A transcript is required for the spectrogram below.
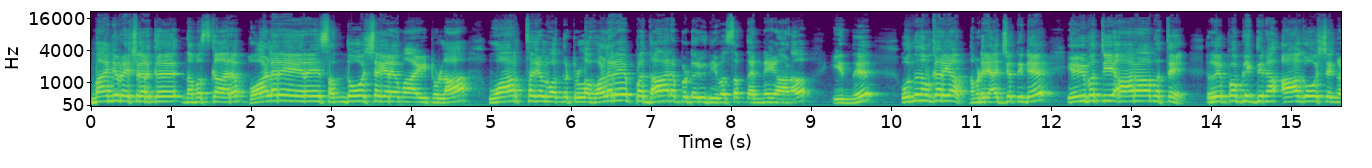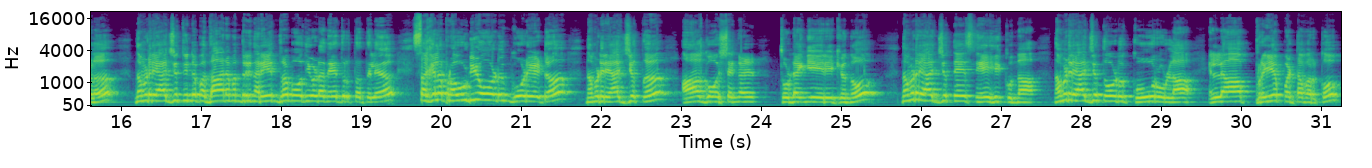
മാന്യ പ്രേക്ഷകർക്ക് നമസ്കാരം. വളരെയേറെ സന്തോഷകരമായിട്ടുള്ള വാർത്തകൾ വന്നിട്ടുള്ള വളരെ പ്രധാനപ്പെട്ട ഒരു ദിവസം തന്നെയാണ് ഇന്ന്. ഒന്ന് നമുക്കറിയാം നമ്മുടെ രാജ്യത്തിന്റെ എഴുപത്തി ആറാമത്തെ റിപ്പബ്ലിക് ദിന ആഘോഷങ്ങൾ. നമ്മുടെ രാജ്യത്തിന്റെ പ്രധാനമന്ത്രി നരേന്ദ്രമോദിയുടെ നേതൃത്വത്തിൽ സകല പ്രൗഢിയോടും കൂടിയിട്ട് നമ്മുടെ രാജ്യത്ത് ആഘോഷങ്ങൾ തുടങ്ങിയിരിക്കുന്നു. നമ്മുടെ രാജ്യത്തെ സ്നേഹിക്കുന്ന നമ്മുടെ രാജ്യത്തോട് കൂറുള്ള എല്ലാ പ്രിയപ്പെട്ടവർക്കും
